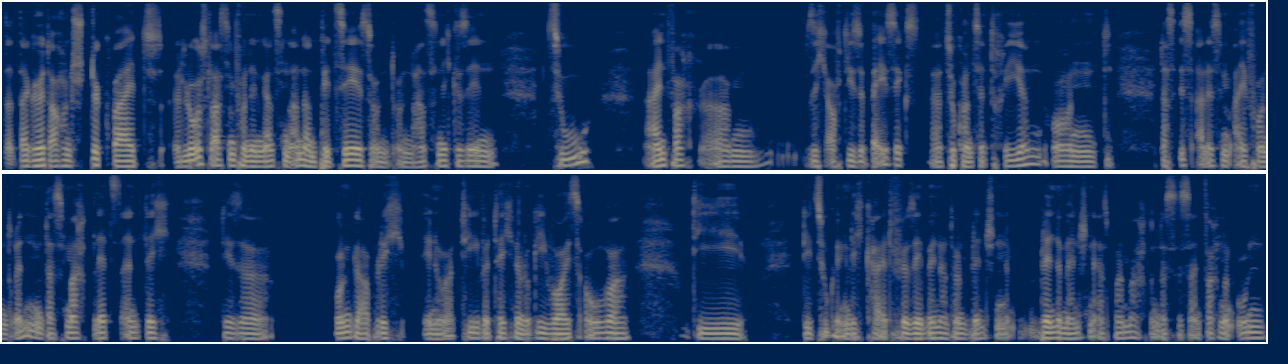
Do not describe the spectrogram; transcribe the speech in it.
da, da, gehört auch ein Stück weit Loslassen von den ganzen anderen PCs und, und hast du nicht gesehen, zu. Einfach ähm, sich auf diese Basics äh, zu konzentrieren und das ist alles im iPhone drin und das macht letztendlich diese unglaublich innovative Technologie VoiceOver, die die Zugänglichkeit für sehbehinderte und blinde Menschen erstmal macht. Und das ist einfach eine un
